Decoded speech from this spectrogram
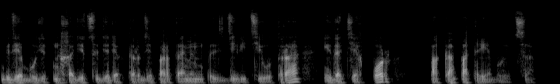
где будет находиться директор департамента с 9 утра и до тех пор, пока потребуется.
